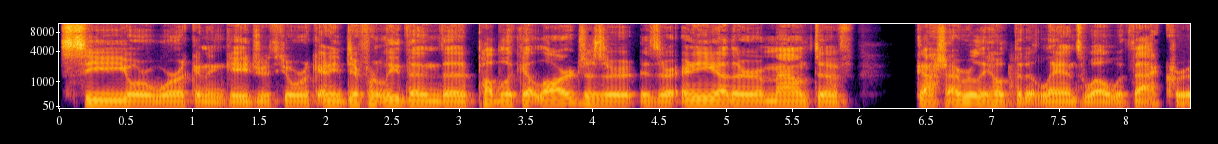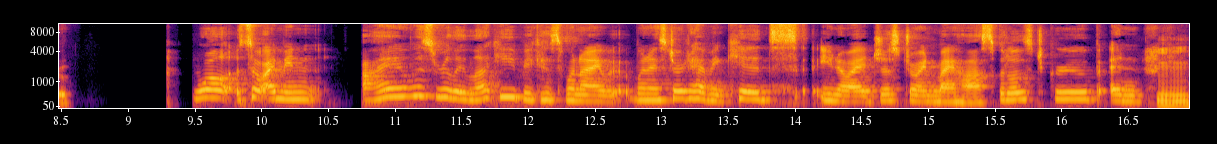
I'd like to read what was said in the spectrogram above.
see your work and engage with your work any differently than the public at large? Is there is there any other amount of gosh, I really hope that it lands well with that crew? Well, so I mean, I was really lucky because when I when I started having kids, you know, I had just joined my hospitalist group and mm-hmm.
